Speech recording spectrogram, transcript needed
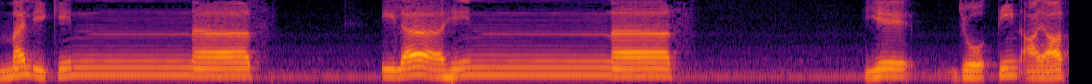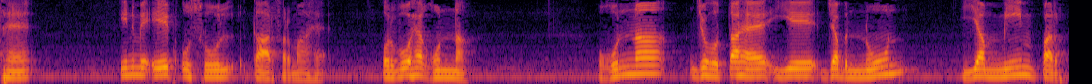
मलिकिन्नास इलाहिन्नास ये जो तीन आयात हैं, इनमें एक उसूल कार फरमा है, और वो है गुन्ना। गुन्ना जो होता है, ये जब नून या मीम पर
